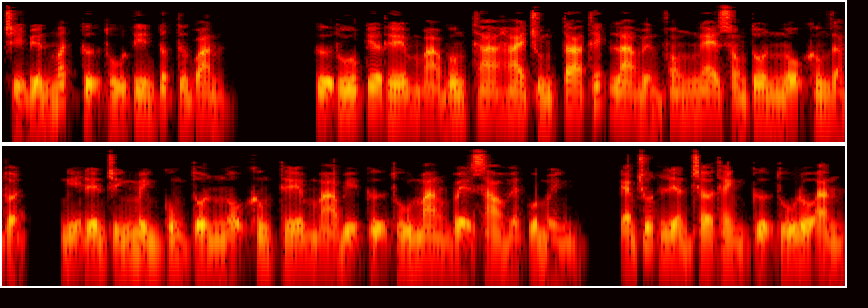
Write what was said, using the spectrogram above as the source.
chỉ biến mất cự thú tin tức tương quan. Cự thú kia thế mà bông tha hai chúng ta thích la huyền phong nghe xong tôn nộ không giảng thuật, nghĩ đến chính mình cùng tôn nộ không thế mà bị cự thú mang về xào huyệt của mình, kém chút liền trở thành cự thú đồ ăn,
